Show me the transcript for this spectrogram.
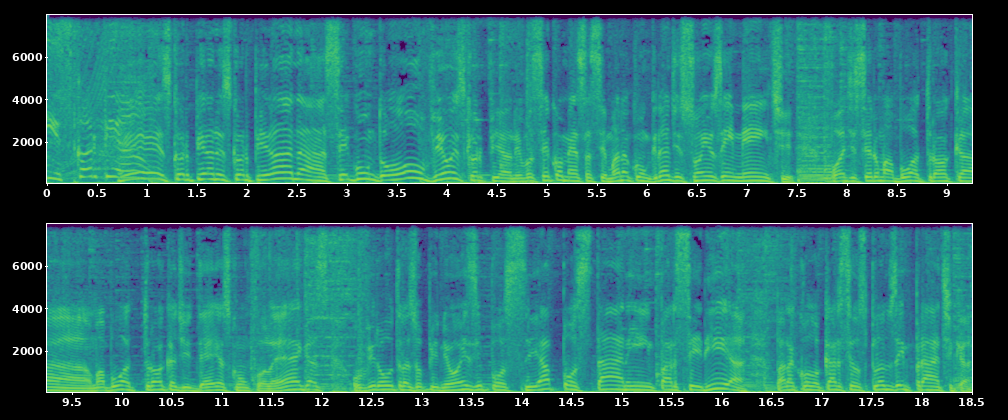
Escorpião. Escorpiano, escorpiana, segundou, viu, escorpiano? E você começa a semana com grandes sonhos em mente. Pode ser uma boa troca, uma boa troca de ideias com ouvir outras opiniões e se apostar em parceria para colocar seus planos em prática.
